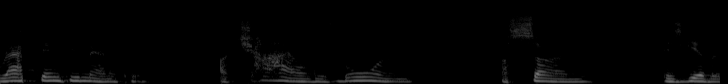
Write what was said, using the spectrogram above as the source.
wrapped in humanity. A child is born, a son is given.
